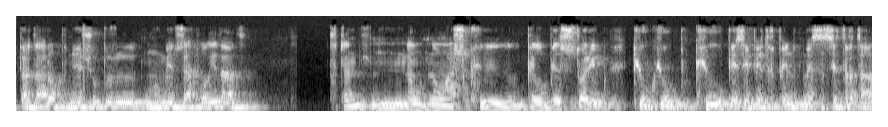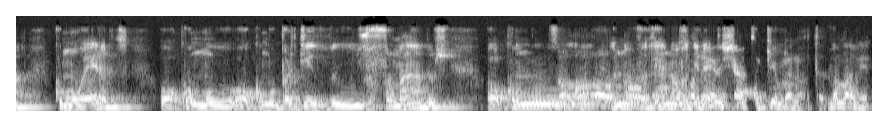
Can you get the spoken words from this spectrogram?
para dar opiniões sobre momentos da atualidade. Portanto, não, não acho que, pelo peso histórico, que o, que, o, que o PCP de repente comece a ser tratado como o ERT, ou como, ou como o Partido dos Reformados, ou como oh, oh, a nova, oh, a nova direita. deixar-te aqui uma nota, vamos lá ver.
